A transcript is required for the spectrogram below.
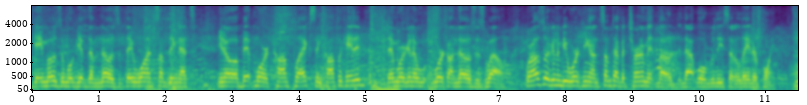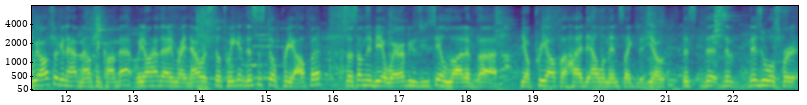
game modes, then we'll give them those. If they want something that's you know, a bit more complex and complicated, then we're going to work on those as well. We're also going to be working on some type of tournament mode that we'll release at a later point. We're also going to have mountain combat. We don't have that in right now. We're still tweaking. This is still pre-alpha, so something to be aware of because you see a lot of uh, you know pre-alpha HUD elements like the, you know this the, the visuals for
